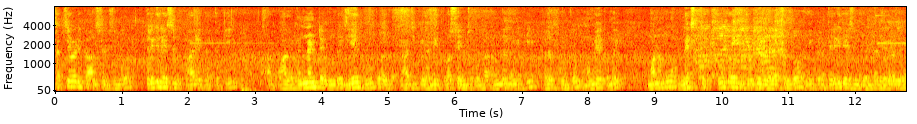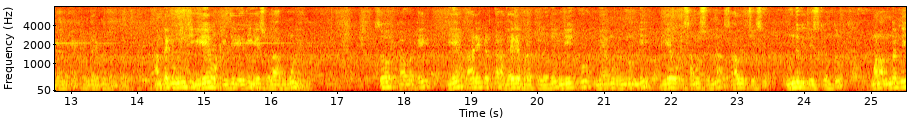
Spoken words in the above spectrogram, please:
సత్యవాడి కాన్స్టిట్యూషన్లో తెలుగుదేశం కార్యకర్తకి వాళ్ళ వెన్నంటే ఉండి ఏ గ్రూప్ రాజకీయాన్ని ప్రోత్సహించకుండా అందరికీ కలుపుకుంటూ మమేకమై మనము నెక్స్ట్ టూ థౌజండ్ ట్వంటీ ఎలక్షన్లో ఇక్కడ తెలుగుదేశం జెండాను ఎగరవేయడానికి అందరికీ పంపారు అంతకు మించి ఏ ఒక ఇది లేదు ఏ సులాభము లేదు. సో కాబట్టి ఏ కార్యకర్త అధైర్యపడక్కర్లేదు. మీకు మేము నుండి ఏ ఒక సమస్య ఉన్నా సాల్వ్ చేసి ముందుకు తీసుకెళ్తూ మనం అందరినీ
